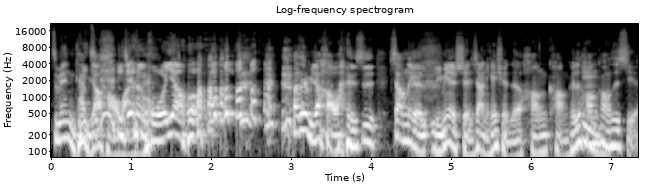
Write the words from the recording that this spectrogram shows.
这边你看比较好玩，已经很活跃哦。它这边比较好玩的是，像那个里面的选项，你可以选择 Hong Kong，可是 Hong Kong 是写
